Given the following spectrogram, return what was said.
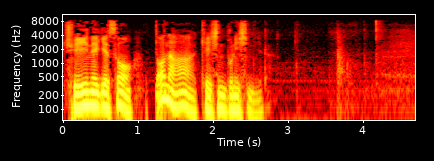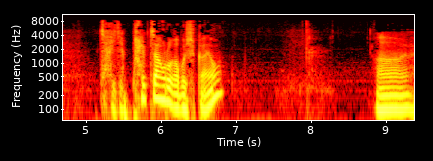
죄인에게서 떠나 계신 분이십니다. 자, 이제 8장으로 가보실까요? 아,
